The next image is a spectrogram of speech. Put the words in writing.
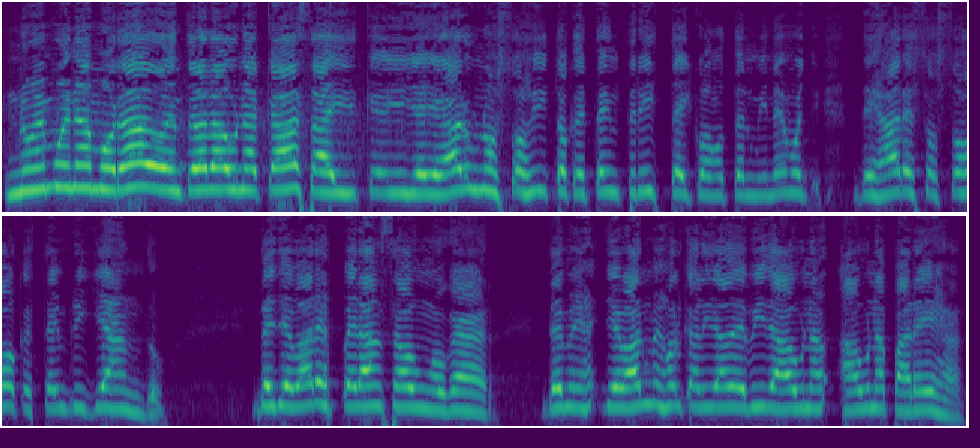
No hemos enamorado de entrar a una casa y, que, llegar unos ojitos que estén tristes y cuando terminemos dejar esos ojos que estén brillando. De llevar esperanza a un hogar de llevar mejor calidad de vida a una, a una pareja,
